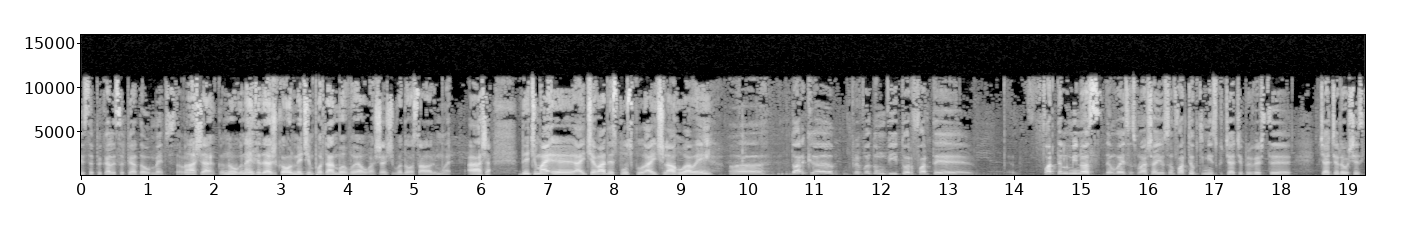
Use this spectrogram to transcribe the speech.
este pe cale să piardă un meci. Sau... Așa, că nu, înainte de a juca un meci important, mă, vă iau așa și vă dau salariu mare. Așa. Deci mai uh, ai ceva de spus cu aici la Huawei? Uh, doar că prevăd un viitor foarte foarte luminos, de voie să spun așa, eu sunt foarte optimist cu ceea ce privește ceea ce reușesc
